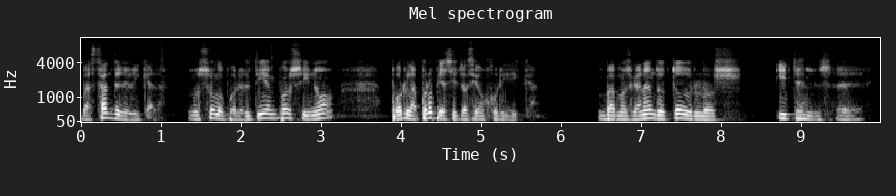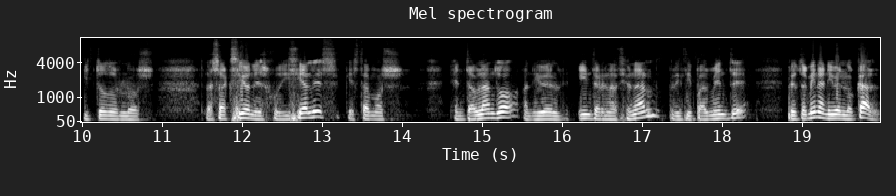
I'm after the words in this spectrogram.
bastante delicada, no solo por el tiempo, sino por la propia situación jurídica. Vamos ganando todos los ítems eh, y todas las acciones judiciales que estamos entablando a nivel internacional principalmente, pero también a nivel local,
